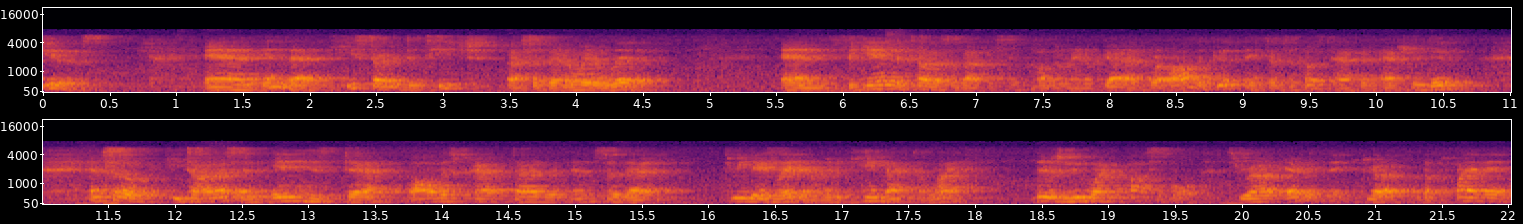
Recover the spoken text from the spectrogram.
Jesus. And in that, he started to teach us a better way to live and began to tell us about this thing called the reign of God, where all the good things that's supposed to happen actually do. And so he taught us, and in his death, all this crap died with him so that three days later, when he came back to life, there's new life possible throughout everything, throughout the planet,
